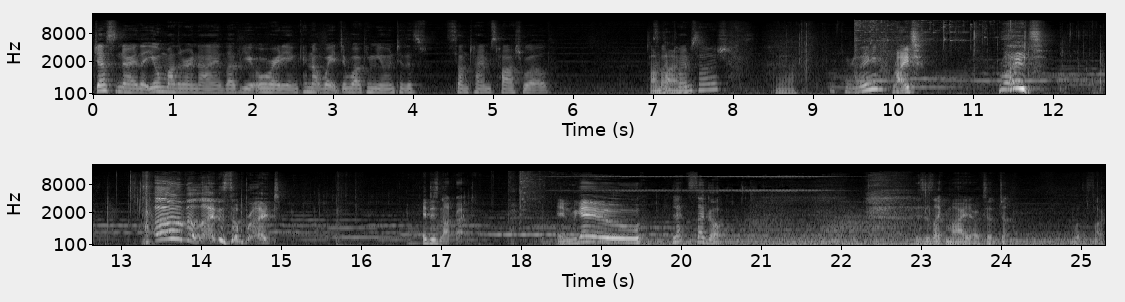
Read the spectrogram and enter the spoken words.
Just know that your mother and I love you already and cannot wait to welcome you into this sometimes harsh world. Sometimes. harsh? Yeah. Really? Right? Right! Oh, the light is so bright. It is not right. In we go. Let's go. This is like Mario, except jump. What the fuck?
